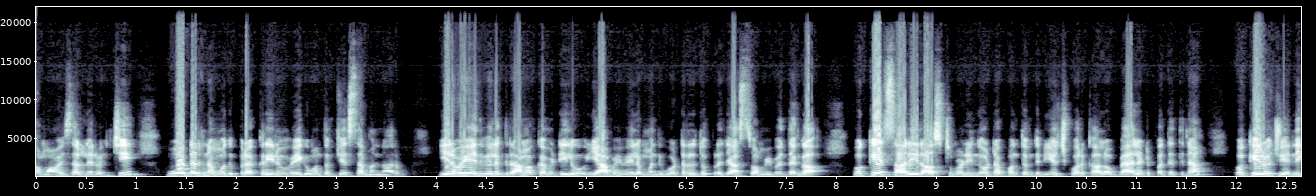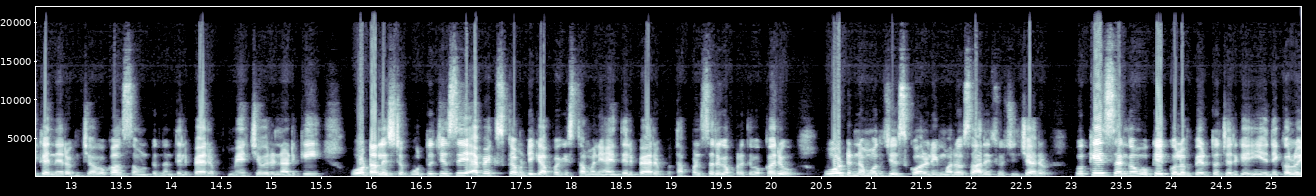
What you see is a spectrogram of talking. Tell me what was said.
సమావేశాలు నిర్వహించి ఓటర్ నమోదు ప్రక్రియను వేగవంతం చేశామన్నారు ఇరవై ఐదు వేల గ్రామ కమిటీలు యాభై వేల మంది ఓటర్లతో ప్రజాస్వామ్యబద్ధంగా ఒకేసారి రాష్ట్రంలోని నూట పంతొమ్మిది నియోజకవర్గాల్లో బ్యాలెట్ పద్ధతిన ఒకే రోజు ఎన్నిక నిర్వహించే అవకాశం ఉంటుందని తెలిపారు. మే చివరి నాటికి ఓటర్ లిస్టు పూర్తి చేసి అపెక్స్ కమిటీకి అప్పగిస్తామని ఆయన తెలిపారు. తప్పనిసరిగా ప్రతి ఒక్కరూ ఓటు నమోదు చేసుకోవాలని మరోసారి సూచించారు. ఒకే సంఘం ఒకే కులం పేరుతో జరిగే ఈ ఎన్నికల్లో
